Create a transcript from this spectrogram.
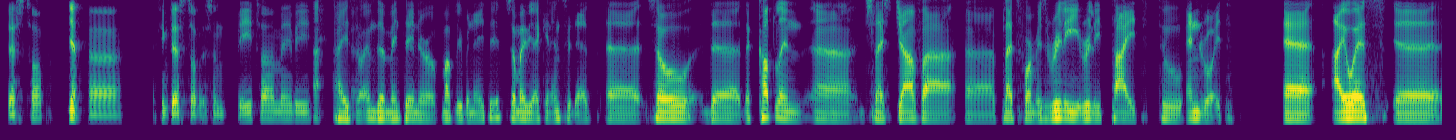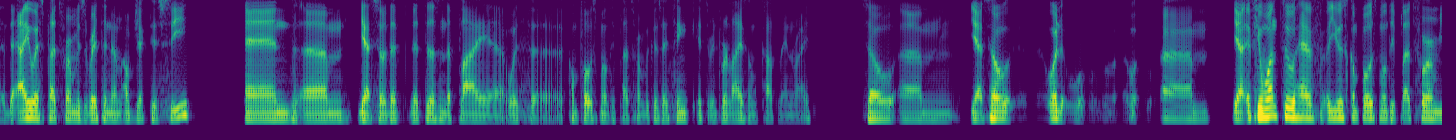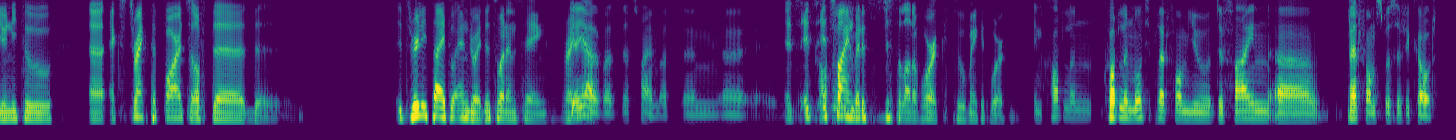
desktop. Yeah. Uh, I think desktop is in beta maybe. Uh, Hi, so I'm the maintainer of MapLibre Native, so maybe I can answer that. Uh, so the the Kotlin uh, slash Java uh, platform is really really tied to Android. Uh, iOS uh, the iOS platform is written on Objective C, and um, yeah, so that that doesn't apply uh, with uh, Compose multi-platform because I think it, it relies on Kotlin, right? So um, yeah, so what? Um, yeah, if you want to have use Compose multi-platform, you need to uh, extract the parts of the the. It's really tied to Android. That's what I'm saying right yeah, now. yeah, but that's fine. But um, uh, It's it's it's fine, but it's just a lot of work to make it work. in Kotlin, Kotlin multi-platform, you define uh, platform-specific code.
